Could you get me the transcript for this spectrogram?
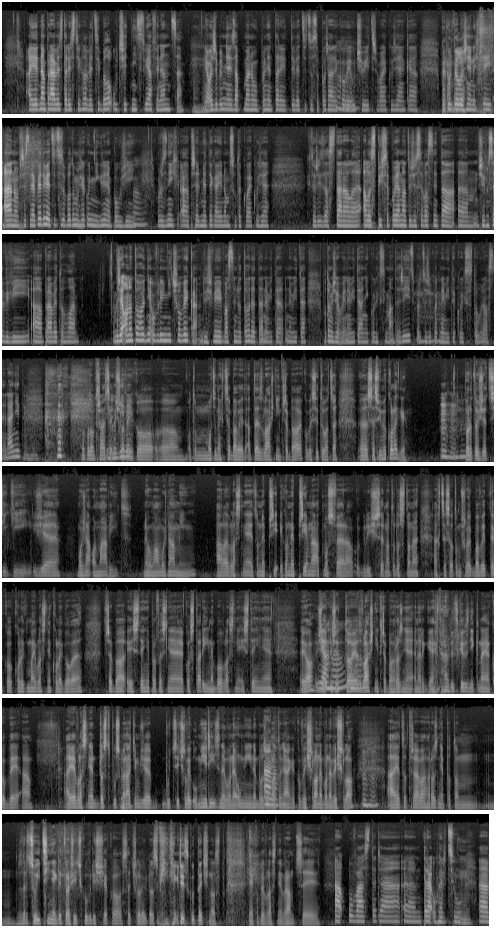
A jedna právě z tady z těchto věcí bylo účetnictví a finance. Mhm. Jo, že by měli zapomenout úplně tady ty věci, co se pořád jako Mhm. vyučují, třeba jako že nějaké, pokud Pyramida. vyloženě nechtějí jít, ano, přesně takové ty věci, co se potom už jako nikdy nepoužijí Hmm. v různých uh, předmětech a jenom jsou takové jako, že kteří zastaralé, ale Hmm. spíš se podívat na to, že se vlastně ta, um, všechno se vyvíjí a právě tohle Protože ono to hodně ovlivní člověka, když vy vlastně do toho jdete, nevíte, nevíte potom, že jo, vy nevíte ani kolik si máte říct, protože pak nevíte, kolik se to bude vlastně danit. Mhm. No potom třeba se i hodiny. člověk jako, um, o tom moc nechce bavit a to je zvláštní třeba jakoby situace uh, se svými kolegy, Mhm. Mhm. protože cítí, že možná on má víc, nebo má možná míň, ale vlastně je to nepří, jako nepříjemná atmosféra, když se na to dostane a chce se o tom člověk bavit, jako kolik mají vlastně kolegové, třeba i stejně profesně jako starý, nebo vlastně i stejně, jo, že, Jo. že to je mhm. zvláštní třeba hrozně energie, která vždycky vznikne jakoby a a je vlastně dost způsobená tím, že buď si člověk umí říct, nebo neumí, nebo zrovna Ano. to nějak jako vyšlo, nebo nevyšlo. Mhm. A je to třeba hrozně potom mm, zdrcující někdy trošičku, když jako se člověk dozví někdy skutečnost, jakoby vlastně v rámci... A u vás teda, um, teda u herců. Uh,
